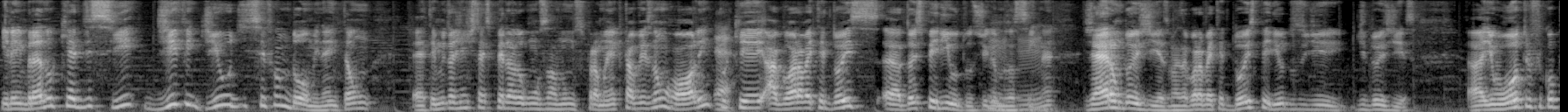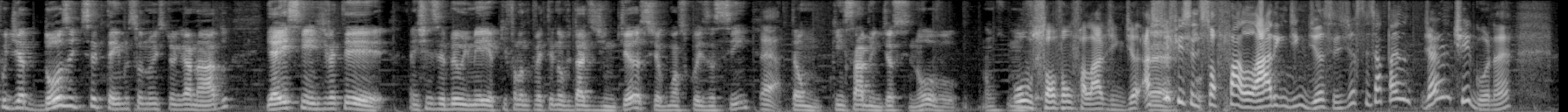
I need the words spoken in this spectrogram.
E lembrando que a DC dividiu o DC Fandom, né? Então, é, tem muita gente que tá esperando alguns anúncios para amanhã que talvez não rolem, é. porque agora vai ter dois, uh, dois períodos, digamos uhum. assim, né? Já eram dois dias, mas agora vai ter dois períodos de, de dois dias. Uh, e o outro ficou pro dia 12 de setembro, se eu não estou enganado. E aí sim, a gente vai ter. A gente recebeu um e-mail aqui falando que vai ter novidades de Injustice, algumas coisas assim. É. Então, quem sabe Injustice novo, não, não Ou sei. só vão falar de Injustice. Acho é, difícil eles só falarem de Injustice. Injustice já, tá, já é antigo, né?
